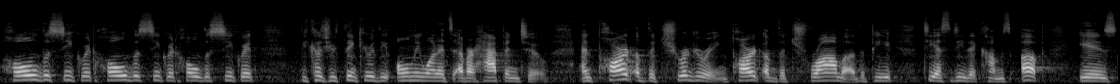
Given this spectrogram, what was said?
hold the secret, hold the secret, hold the secret because you think you're the only one it's ever happened to. And part of the triggering, part of the trauma, the PTSD that comes up is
